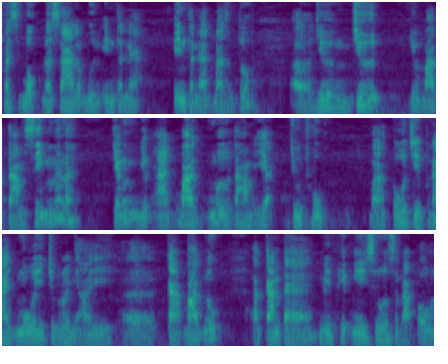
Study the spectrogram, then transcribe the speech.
Facebook ដោយសារលបឿនអ៊ីនធឺណិតអ៊ីនធឺណិតបាទសំទោសយើងយឺតយើងបើកតាម SIM ណាអញ្ចឹងយើងអាចបើកមើលតាមរយៈ YouTube បាទគោជាផ្នែកមួយជំរុញឲ្យការបើកនោះកាន់តែមានភាពងាយស្រួលសម្រាប់បងអូន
